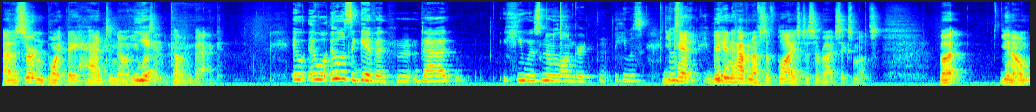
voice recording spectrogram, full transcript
At a certain point, they had to know he Yeah. wasn't coming back. It, it, it was a given that he was no longer. He was. he You was- can't. They yeah. didn't have enough supplies to survive six months. But you know,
